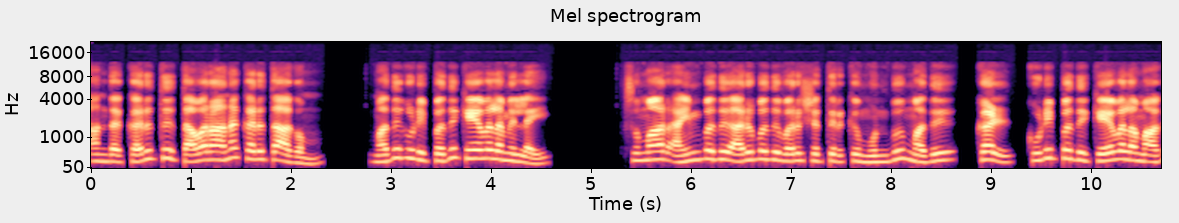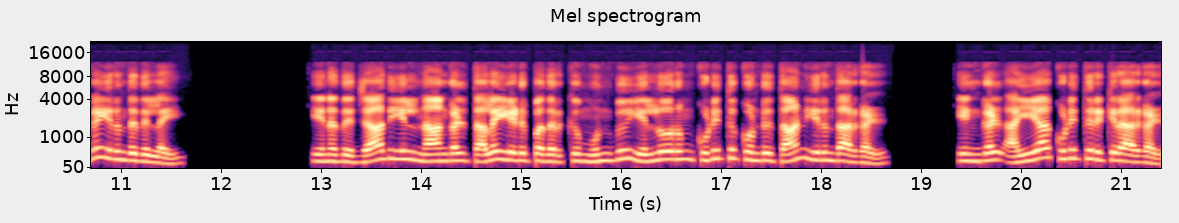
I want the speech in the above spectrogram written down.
அந்த கருத்து தவறான கருத்தாகும். மதுகுடிப்பது கேவலமில்லை. சுமார் 50-60 வருஷத்திற்கு முன்பு மது. கள் குடிப்பது கேவலமாக இருந்ததில்லை. எனது ஜாதியில் நாங்கள் தலை எடுப்பதற்கு முன்பு எல்லோரும் குடித்துக்கொண்டு தான் இருந்தார்கள். எங்கள் ஐயா குடித்திருக்கிறார்கள்.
